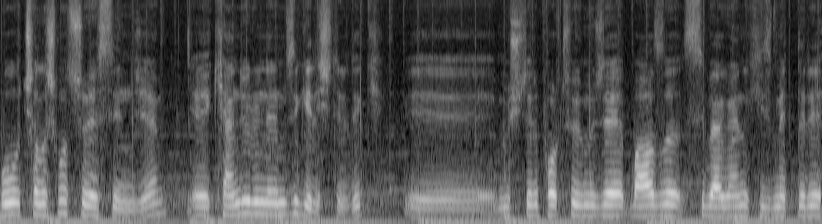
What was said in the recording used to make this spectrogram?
Bu çalışma süresince e, kendi ürünlerimizi geliştirdik. E, müşteri portföyümüze bazı siber güvenlik hizmetleri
